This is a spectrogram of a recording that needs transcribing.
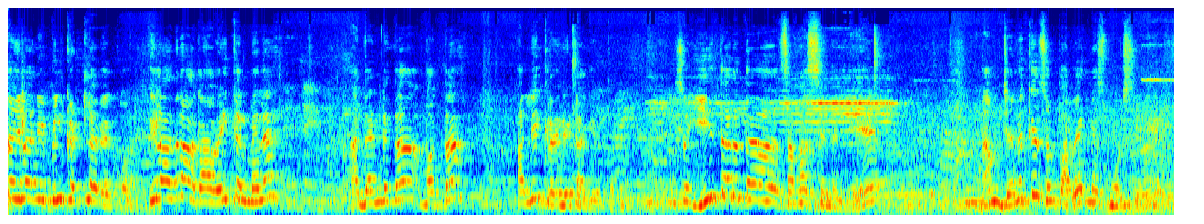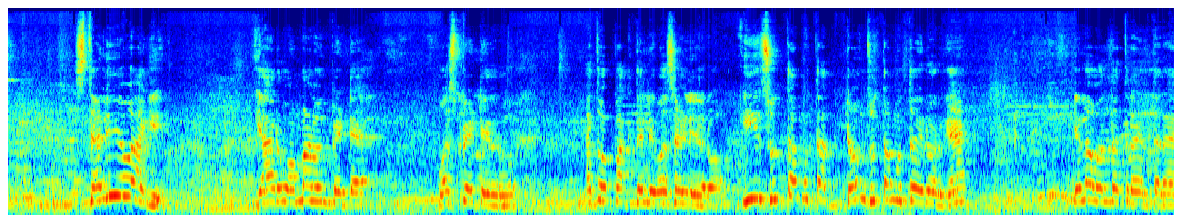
ಸೊ ಇಲ್ಲ, ನೀವು ಬಿಲ್ ಕಟ್ಟಲೇಬೇಕು ಇಲ್ಲಾಂದರೆ ಆಗ ಆ ವೆಹಿಕಲ್ ಮೇಲೆ ಆ ದಂಡದ ಮೊತ್ತ ಅಲ್ಲಿ ಕ್ರೆಡಿಟ್ ಆಗಿರ್ತದೆ. ಸೊ ಈ ಥರದ ಸಮಸ್ಯೆನಲ್ಲಿ ನಮ್ಮ ಜನಕ್ಕೆ ಸ್ವಲ್ಪ ಅವೇರ್ನೆಸ್ ಮೂಡಿಸಿ. ಸ್ಥಳೀಯವಾಗಿ ಯಾರು ಒಮ್ಮಳವನಪೇಟೆ ಹೊಸಪೇಟೆಯವರು ಅಥವಾ ಪಕ್ಕದಲ್ಲಿ ಹೊಸಳ್ಳಿಯವರು, ಈ ಸುತ್ತಮುತ್ತ ಟೌನ್ ಸುತ್ತಮುತ್ತ ಇರೋರಿಗೆ ಎಲ್ಲ ಹೊಲ್ದ ಹತ್ರ ಇರ್ತಾರೆ.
